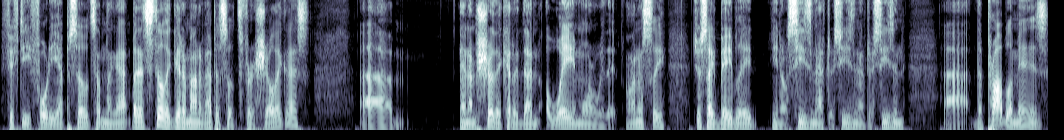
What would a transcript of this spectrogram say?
50, 40 episodes, something like that, but it's still a good amount of episodes for a show like this. Um, and I'm sure they could have done way more with it. Honestly, just like Beyblade, you know, season after season after season. Uh, the problem is,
